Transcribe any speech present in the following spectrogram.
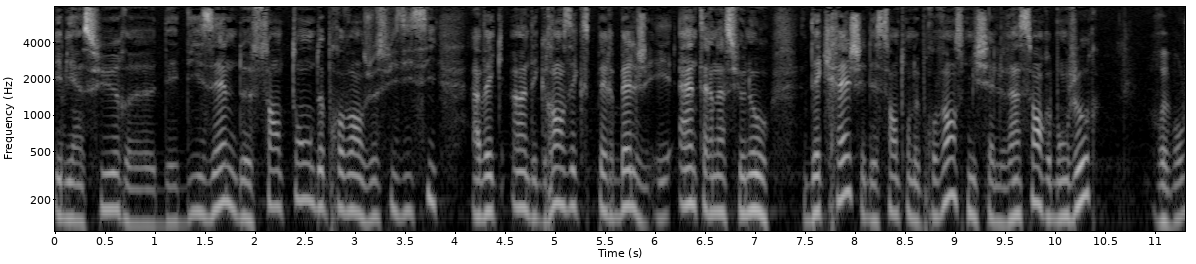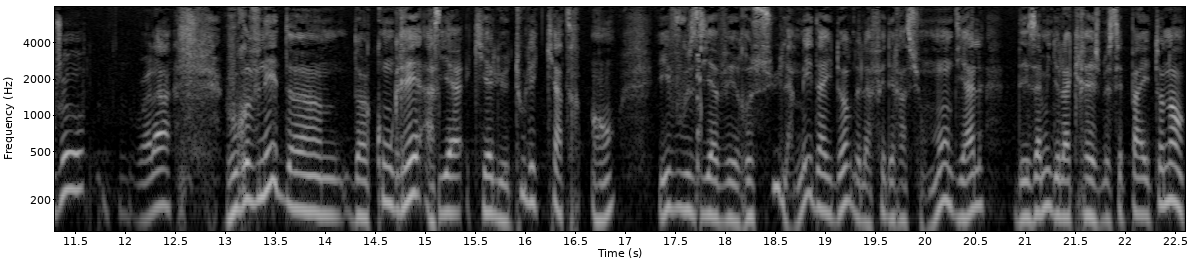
et bien sûr euh, des dizaines de santons de Provence. Je suis ici avec un des grands experts belges et internationaux des crèches et des santons de Provence, Michel Vincent. Rebonjour. Rebonjour. Voilà. Vous revenez d'un congrès qui a, lieu tous les quatre ans et vous y avez reçu la médaille d'or de la Fédération mondiale des amis de la crèche. Mais c'est pas étonnant.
